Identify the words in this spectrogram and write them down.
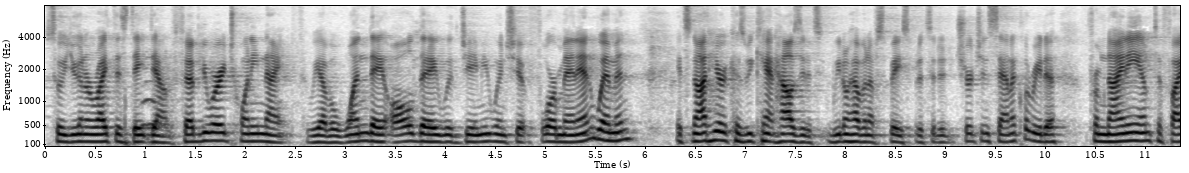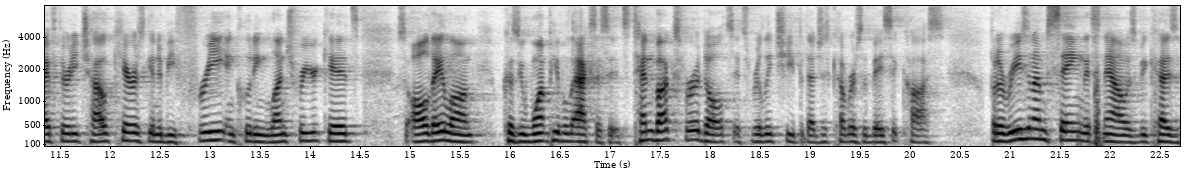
So you're going to write this date down February 29th. We have a one day, all day with Jamie Winship for men and women. It's not here because we can't house it. It's, we don't have enough space, but it's at a church in Santa Clarita from 9 a.m. to 5:30. Childcare is going to be free, including lunch for your kids, so all day long because we want people to access it. It's 10 bucks for adults. It's really cheap, but that just covers the basic costs. But a reason I'm saying this now is because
